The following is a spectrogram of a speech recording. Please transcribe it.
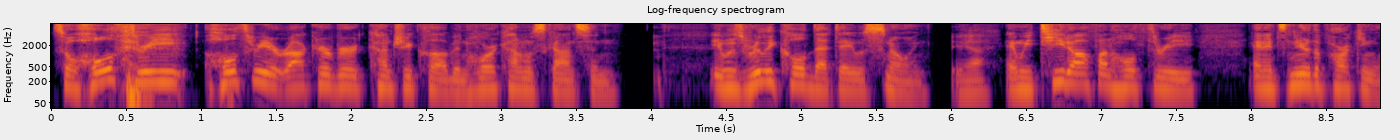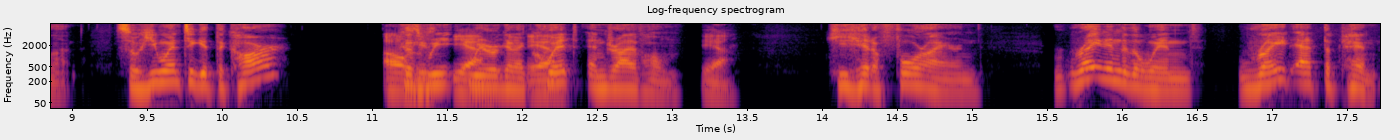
So hole three, hole three at Rock River Country Club in Horicon, Wisconsin. It was really cold that day. It was snowing yeah. and we teed off on hole three, and it's near the parking lot. So he went to get the car Oh, because he's- we, yeah, we were going to yeah, quit and drive home. Yeah. He hit a four iron right into the wind, right at the pin.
